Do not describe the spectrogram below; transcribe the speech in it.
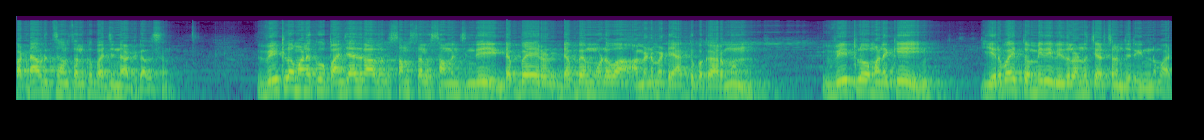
పట్టణాభివృద్ధి సంస్థలకు పద్దెనిమిది ఆర్టికల్స్. వీటిలో మనకు పంచాయతీరాజ్ సంస్థలకు సంబంధించింది డెబ్బై డెబ్బై మూడవ అమెండ్మెంట్ యాక్ట్ ప్రకారము వీటిలో మనకి ఇరవై తొమ్మిది విధులను చేర్చడం జరిగిందనమాట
